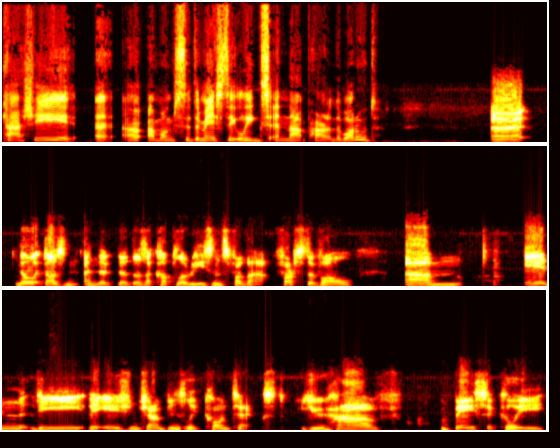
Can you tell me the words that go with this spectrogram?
cachet uh, amongst the domestic leagues in that part of the world? Uh, no, it doesn't, and there's a couple of reasons for that. First of all, um, in the the Asian Champions League context, you have basically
